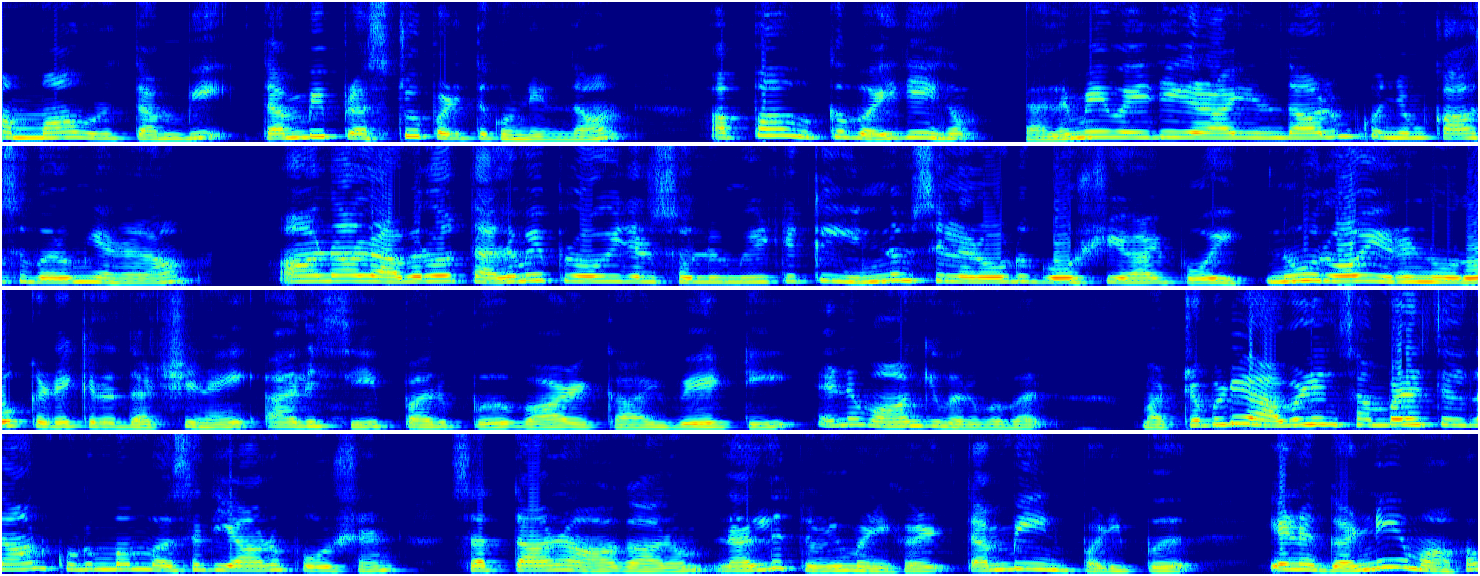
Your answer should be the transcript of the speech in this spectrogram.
அம்மா ஒரு தம்பி தம்பி பிளஸ் டூ படித்து கொண்டிருந்தான். அப்பாவுக்கு வைதீகம் தலைமை வைதிகராயிருந்தாலும் கொஞ்சம் காசு வரும் எனலாம் ஆனால் அவரோ தலைமை புரோகிதர் சொல்லும் வீட்டுக்கு இன்னும் சிலரோடு கோஷ்டியாய் போய் நூறோ இருநூறோ கிடைக்கிற தட்சிணை அரிசி பருப்பு வாழைக்காய் வேட்டி என வாங்கி வருபவர். மற்றபடி அவளின் சம்பளத்தில் தான் குடும்பம் வசதியான போர்ஷன் சத்தான ஆகாரம் நல்ல துணிமணிகள் தம்பியின் படிப்பு என கண்ணியமாக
